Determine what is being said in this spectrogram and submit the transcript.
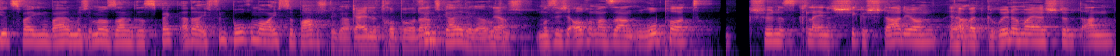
Ja. 4-2 gegen Bayern, muss ich immer noch sagen, Respekt, Alter. Ich finde Bochum auch echt sympathisch, Digga. Geile Truppe, oder? Finde ich geil, Digga, wirklich. Ja. Muss ich auch immer sagen, Ruhrpott schönes, kleines, schickes Stadion. Ja. Herbert Grönemeyer stimmt an.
